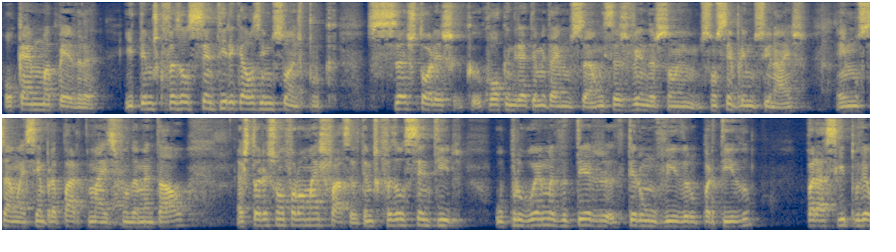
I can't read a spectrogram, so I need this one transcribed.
ou cai-me uma pedra. E temos que fazê-lo sentir aquelas emoções, porque se as histórias colocam diretamente à emoção e se as vendas são, são sempre emocionais, a emoção é sempre a parte mais fundamental, as histórias são a forma mais fácil. Temos que fazê-lo sentir o problema de ter, de ter um vidro partido para a seguir poder,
